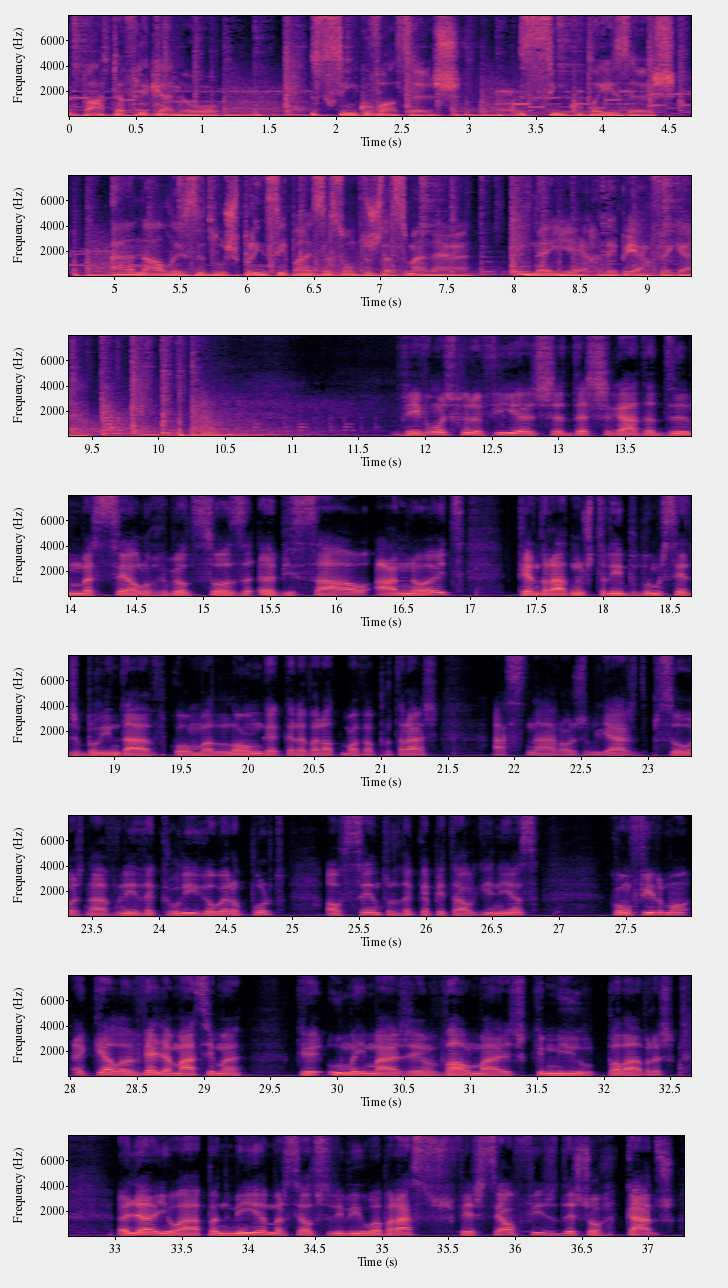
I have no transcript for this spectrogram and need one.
Debate Africano. Cinco vozes. Cinco países. A análise dos principais assuntos da semana. Na IRDP África. Vivam as fotografias da chegada de Marcelo Rebelo de Souza a Bissau à noite, pendurado no estribo do Mercedes blindado com uma longa caravana automóvel por trás, a acenar aos milhares de pessoas na avenida que liga o aeroporto ao centro da capital guineense, confirmam aquela velha máxima que uma imagem vale mais que mil palavras. Alheio à pandemia, Marcelo distribuiu abraços, fez selfies, deixou recados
